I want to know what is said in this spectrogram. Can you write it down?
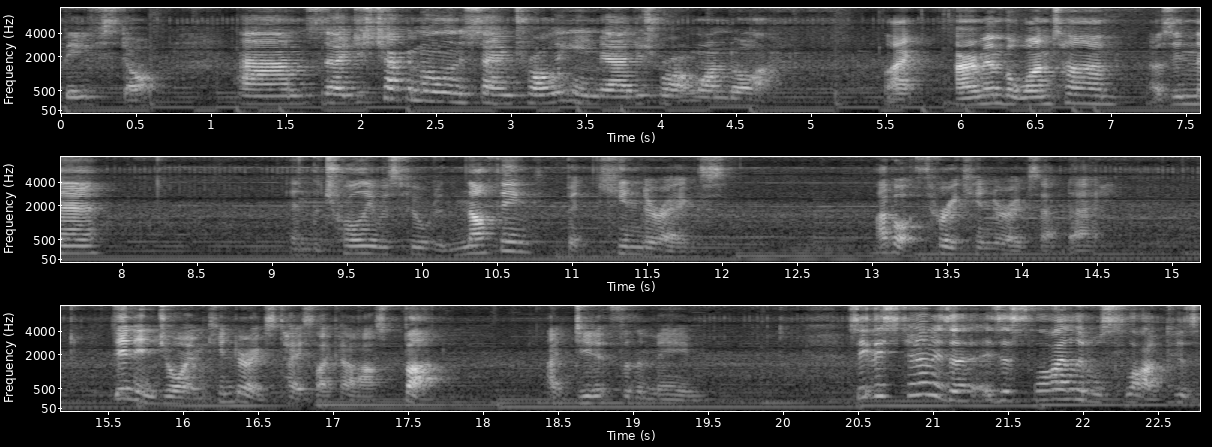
beef stock. Um, so just chuck them all in the same trolley and uh, just write one dollar. Like, I remember one time I was in there and the trolley was filled with nothing but Kinder Eggs. I bought three Kinder Eggs that day. Didn't enjoy them, Kinder Eggs taste like ass, but I did it for the meme. See, this town is a, is a sly little slug, because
